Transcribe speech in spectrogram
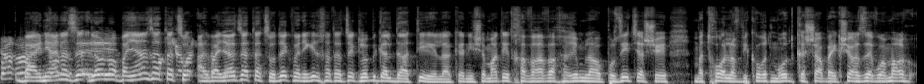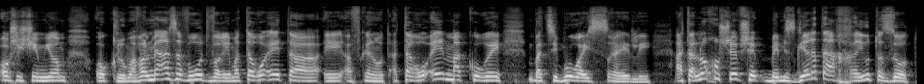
לא. בעניין הזה, לא, לא, בעניין הזה אתה צודק, בעניין הזה אתה צודק, ואני אגיד לך, אתה צודק לא בגלל דעתי, אלא כי אני שמעתי את חבריו האחרים לאופוזיציה שמתחו עליו ביקורת מאוד קשה בהקשר הזה, והוא אמר או 60 יום או כלום, אבל מאז עברו דברים, אתה רואה את ההפגנות, אתה רואה מה קורה בציבור הישראלי, אתה לא חושב שבמסגרת האחריות הזאת,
